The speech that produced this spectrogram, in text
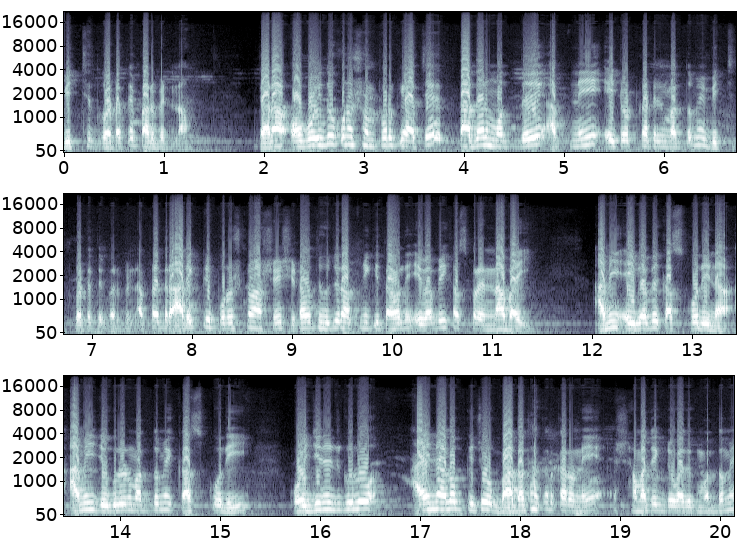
বিচ্ছেদ ঘটাতে পারবেন না। যারা অবৈধ কোনো সম্পর্কে আছে, তাদের মধ্যে আপনি এই টোটকাটির মাধ্যমে বিচ্ছেদ ঘটাতে পারবেন। আপনাদের আরেকটি প্রশ্ন আসে, সেটা হচ্ছে, হুজুর, আপনি কি তাহলে এভাবেই কাজ করেন? না ভাই, আমি এইভাবে কাজ করি না। আমি যেগুলোর মাধ্যমে কাজ করি, ওই জিনিসগুলো আইন আলোক কিছু বাধা থাকার কারণে সামাজিক যোগাযোগ মাধ্যমে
